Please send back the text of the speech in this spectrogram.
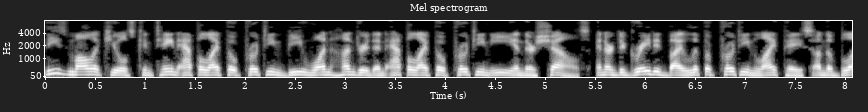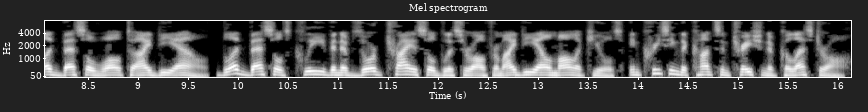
These molecules contain apolipoprotein B100 and apolipoprotein E in their shells, and are degraded by lipoprotein lipase on the blood vessel wall to IDL. Blood vessels cleave and absorb triacylglycerol from IDL molecules, increasing the concentration of cholesterol.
